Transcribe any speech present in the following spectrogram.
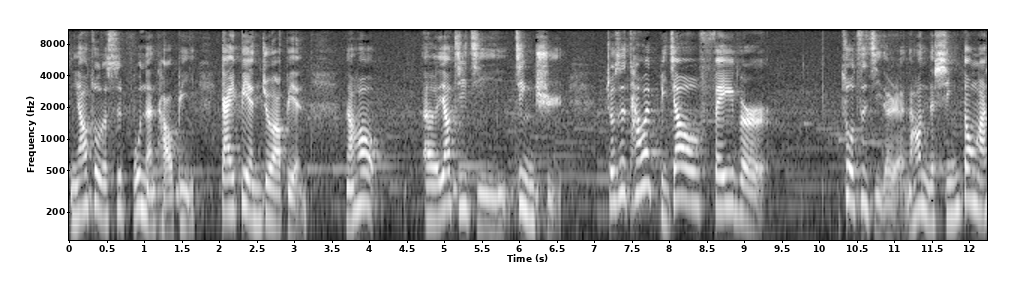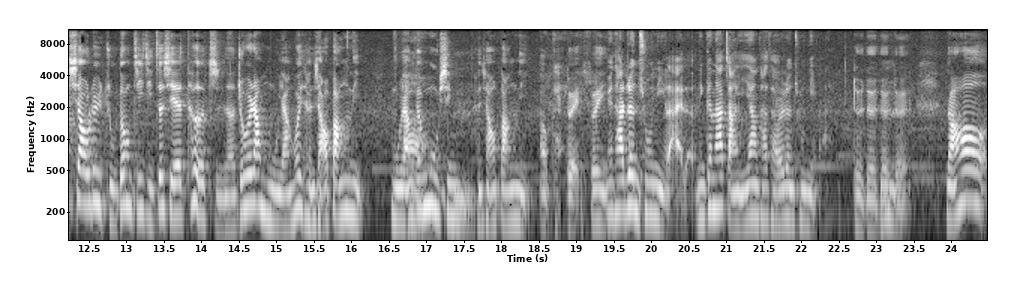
你要做的是不能逃避，该变就要变，然后呃要积极进取，就是他会比较 favor 做自己的人，然后你的行动啊、效率、主动、积极这些特质呢，就会让母羊会很想要帮你，母羊跟哦木星很想要帮你，OK，对，所以因为他认出你来了，你跟他长一样，他才会认出你来。对对对对，然后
